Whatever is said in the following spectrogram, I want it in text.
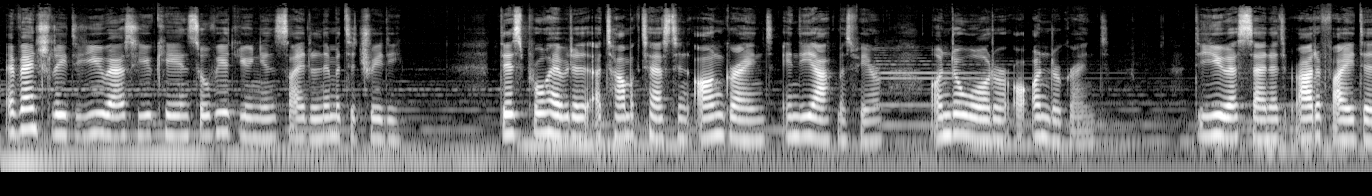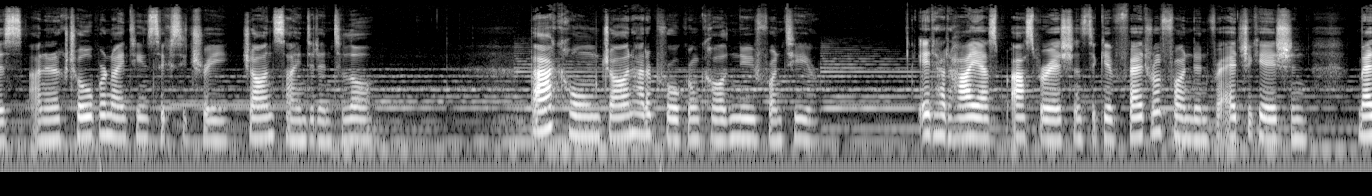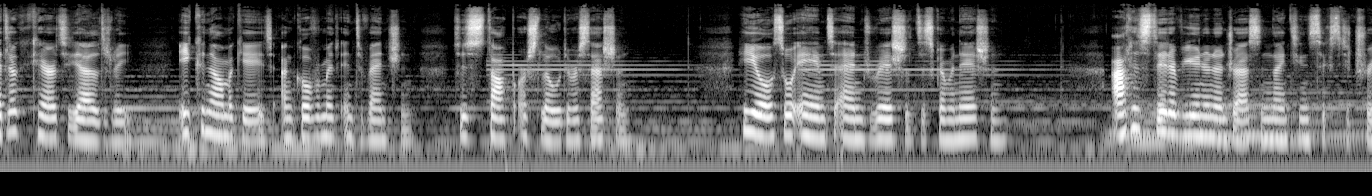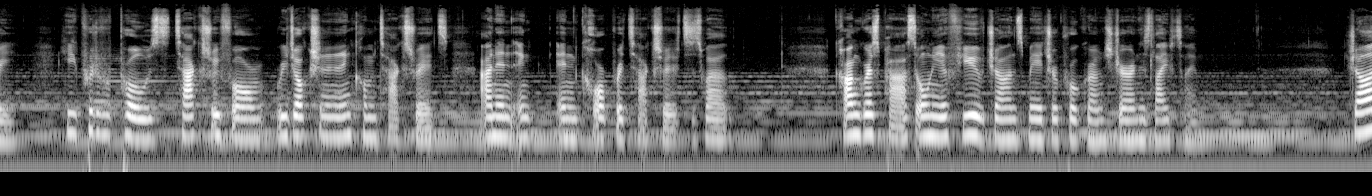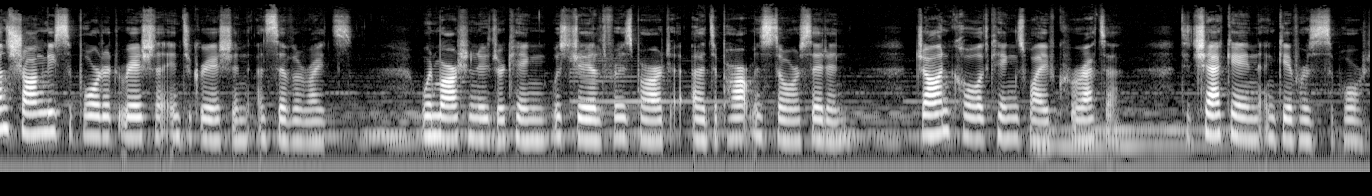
Eventually, the US, UK, and Soviet Union signed a limited treaty. This prohibited atomic testing on ground, in the atmosphere, underwater, or underground. The US Senate ratified this, and in October 1963, John signed it into law. Back home, John had a program called New Frontier. It had high aspirations to give federal funding for education, medical care to the elderly, economic aid, and government intervention to stop or slow the recession. He also aimed to end racial discrimination. At his State of Union address in 1963, he proposed tax reform, reduction in income tax rates, and in, in, in corporate tax rates as well. Congress passed only a few of John's major programs during his lifetime. John strongly supported racial integration and civil rights. When Martin Luther King was jailed for his part at a department store sit in, John called King's wife, Coretta, to check in and give her support.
